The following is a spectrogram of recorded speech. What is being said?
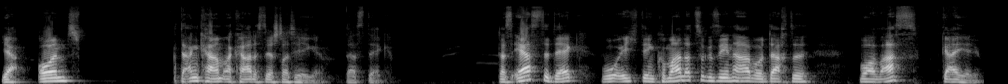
Ja, und dann kam Arcades der Stratege, das Deck. Das erste Deck, wo ich den Commander zu gesehen habe und dachte, boah, was? Geil.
